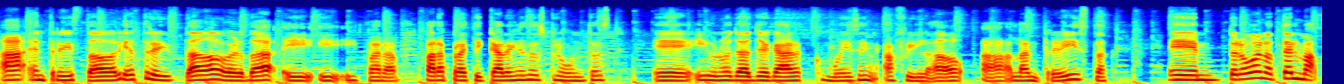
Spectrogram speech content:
a entrevistador y entrevistado, ¿verdad? Y, y, para, para practicar en esas preguntas eh, y uno ya llegar, como dicen, afilado a la entrevista. Em, pero bueno, Telma,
